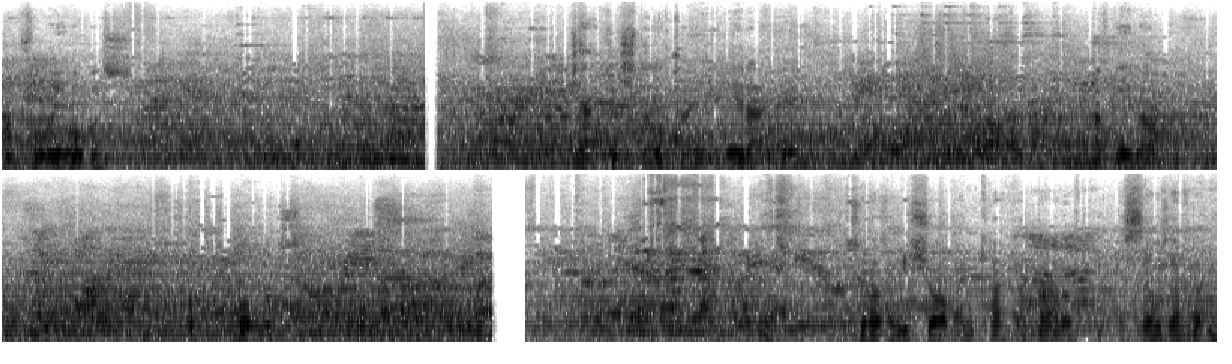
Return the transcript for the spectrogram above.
absolutely hopeless. Jackie's still trying to do that game. I've gave up. Hopeless. So there's a wee shop in Cracker Barrel that sells everything.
